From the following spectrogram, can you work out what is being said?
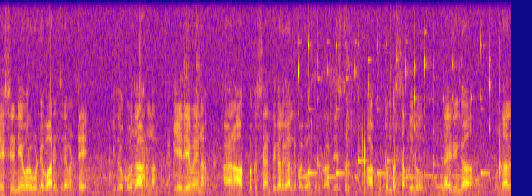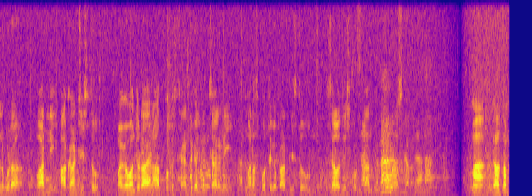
డెస్టినీ ఎవరు కూడా నివారించలేమంటే ఇది ఒక ఉదాహరణ. ఏదేమైనా ఆయన ఆత్మకు శాంతి కలగాలని భగవంతుని ప్రార్థిస్తూ ఆ కుటుంబ సభ్యులు ధైర్యంగా ఉండాలని కూడా వారిని ఆకాంక్షిస్తూ భగవంతుడు ఆయన ఆత్మకు శాంతి కలిగించాలని మనస్ఫూర్తిగా ప్రార్థిస్తూ సెలవు తీసుకుంటున్నాను. నమస్కారం. మా గౌతమ్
